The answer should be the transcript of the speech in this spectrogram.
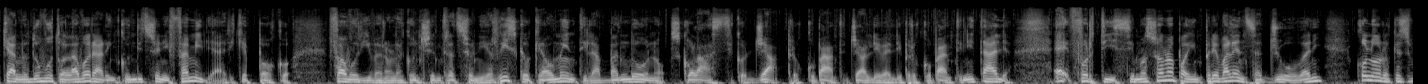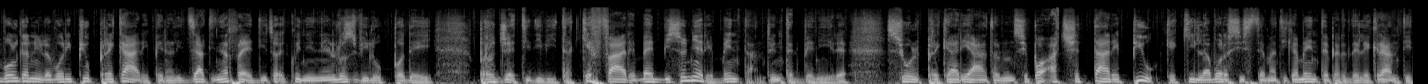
che hanno dovuto lavorare in condizioni familiari che poco favorivano la concentrazione. Il rischio che aumenti l'abbandono scolastico già preoccupante, già a livelli preoccupante in Italia, è fortissimo. Sono poi in prevalenza giovani coloro che svolgano i lavori più precari, penalizzati nel reddito e quindi nello sviluppo dei progetti di vita. Che fare? Beh, bisognerebbe intanto intervenire sul precariato. Non si può accettare più che chi lavora sistematicamente per delle grandi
